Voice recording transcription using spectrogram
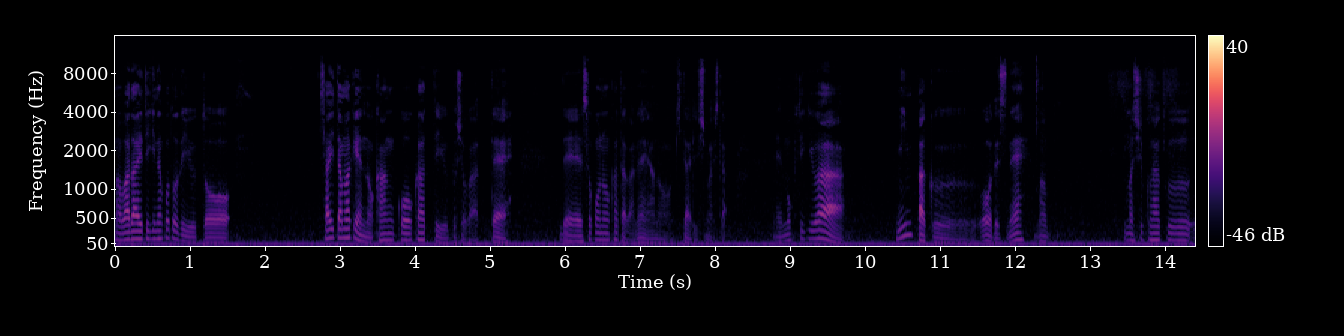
まあ、話題的なことで言うと、埼玉県の観光課っていう部署があって、で、そこの方がね、あの、来たりしました。えー、目的は、民泊をですね、まあ、まあ、宿泊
